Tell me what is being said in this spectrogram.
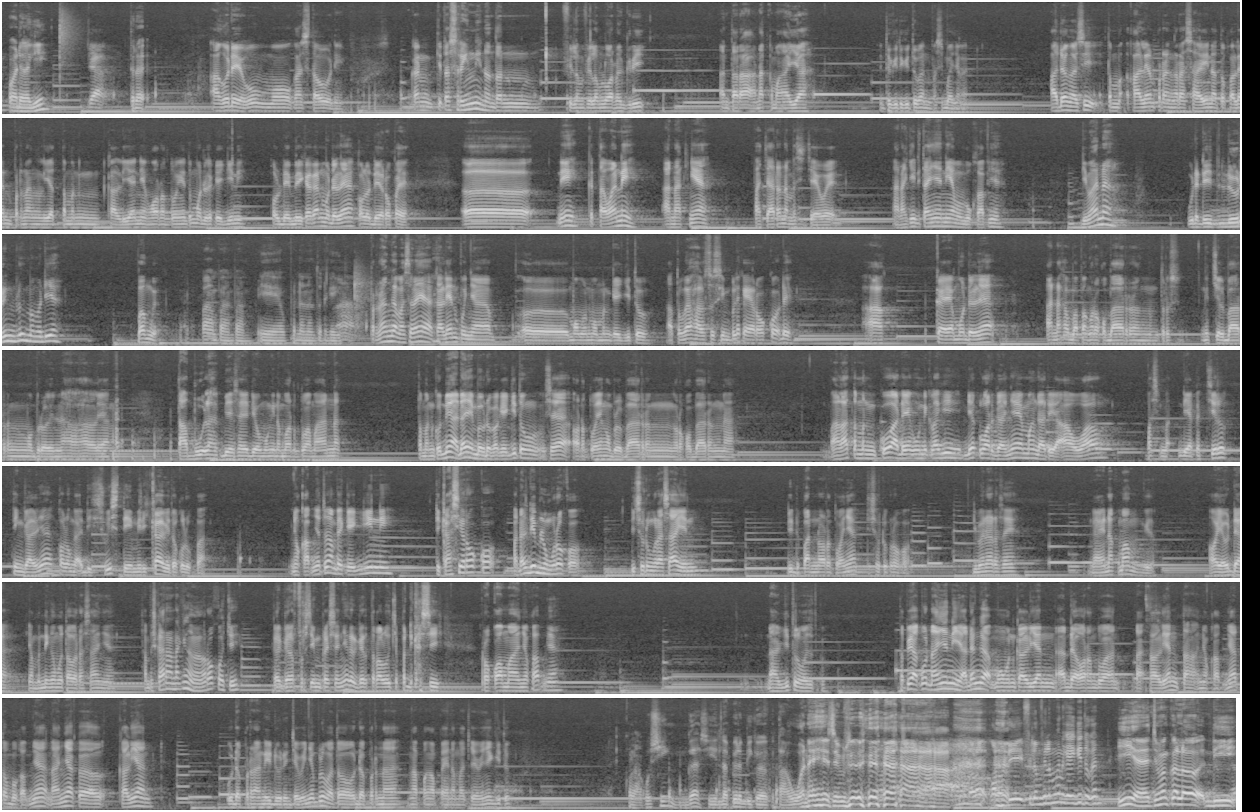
Oh ada lagi? Ya, Ter aku deh, aku mau kasih tahu nih. Kan kita sering nih nonton film-film luar negeri antara anak sama ayah. Itu gitu-gitu kan pasti banyak kan. Ada nggak sih kalian pernah ngerasain atau kalian pernah ngeliat temen kalian yang orang tuanya itu model kayak gini? Kalau di Amerika kan modelnya kalau di Eropa ya. Eh, nih ketahuan nih anaknya pacaran sama si cewek. Anaknya ditanya nih sama bokapnya, gimana? Udah ditidurin belum sama dia? Paham nggak? Paham, paham, paham. Iya, pernah nonton kayak gitu. Nah, pernah nggak masalahnya kalian punya eh, momen-momen kayak gitu? Atau enggak hal sesimpelnya kayak rokok deh. Ah, kayak modelnya anak sama bapak ngerokok bareng terus ngecil bareng ngobrolin hal-hal yang tabu lah biasanya diomongin sama orang tua sama anak. Temanku ini ada yang beberapa kayak gitu. Saya orang tuanya ngobrol bareng ngerokok bareng. Nah malah temenku ada yang unik lagi. Dia keluarganya emang dari awal pas dia kecil tinggalnya kalau nggak di Swiss di Amerika gitu aku lupa. Nyokapnya tuh sampai kayak gini dikasih rokok. Padahal dia belum ngerokok disuruh ngerasain. Di depan orang tuanya disuruh ngerokok. Gimana rasanya? Nggak enak mam gitu. Oh ya udah yang penting kamu tahu rasanya. Sampai sekarang anaknya nggak ngerokok cuy. Gara-gara first impressionnya gara-gara terlalu cepat dikasih rokok sama nyokapnya nah gitu loh maksudku tapi aku nanya nih ada nggak momen kalian ada orang tua na- kalian entah nyokapnya atau bokapnya nanya ke kalian udah pernah nidurin ceweknya belum atau udah pernah ngapa-ngapain sama ceweknya gitu Kalau aku sih enggak sih, tapi lebih ke ketahuan aja sebenarnya. kalau kalau di film-film kan kayak gitu kan iya, cuma kalau di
